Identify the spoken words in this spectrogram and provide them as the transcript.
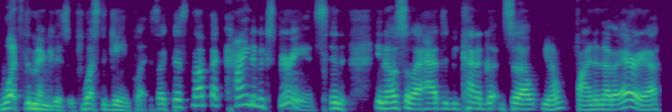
what's the mm-hmm. mechanisms, what's the gameplay? It's like that's not that kind of experience, and you know, so I had to be kind of good. So you know, find another area.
